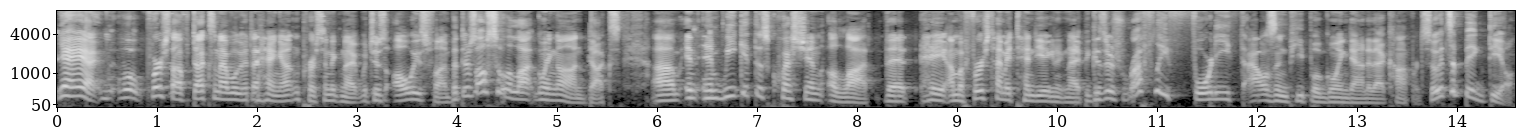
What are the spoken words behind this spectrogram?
Yeah, yeah. Well, first off, Dux and I will get to hang out in person Ignite, which is always fun. But there's also a lot going on, Dux. Um, and, and we get this question a lot that, hey, I'm a first time attendee at Ignite because there's roughly 40,000 people going down to that conference. So it's a big deal.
